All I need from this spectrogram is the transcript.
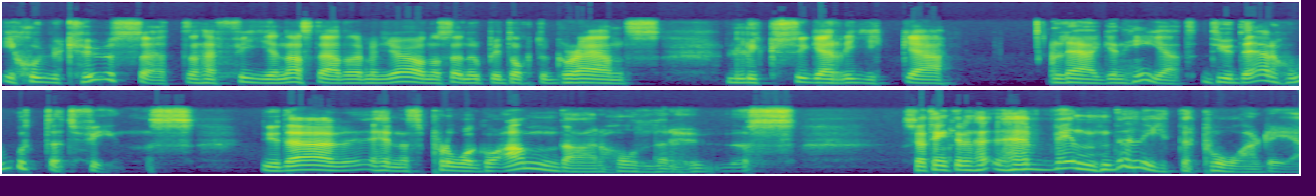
i sjukhuset, den här fina städade miljön och sen upp i Dr. Grants lyxiga, rika lägenhet. Det är ju där hotet finns. Det är ju där hennes plågoandar håller hus. Så jag tänkte den här, den här vände lite på det.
